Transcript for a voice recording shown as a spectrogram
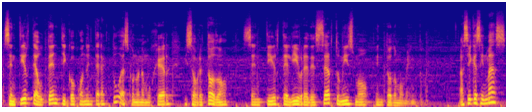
sentirte auténtico cuando interactúas con una mujer y sobre todo, sentirte libre de ser tú mismo en todo momento. Así que sin más,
